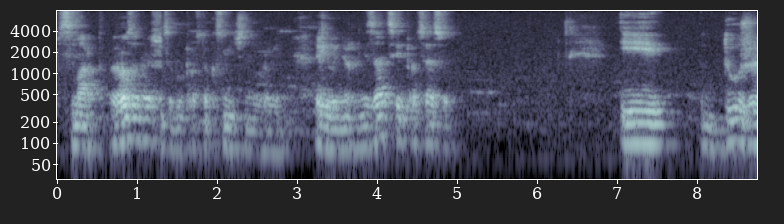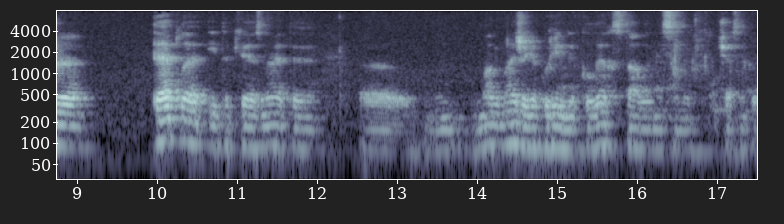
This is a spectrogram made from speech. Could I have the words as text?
смарт розіграш. Це був просто космічний рівень, рівень організації процесу. І дуже тепле і таке, знаєте, е, майже як у рідних колег ставлення самих учасників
